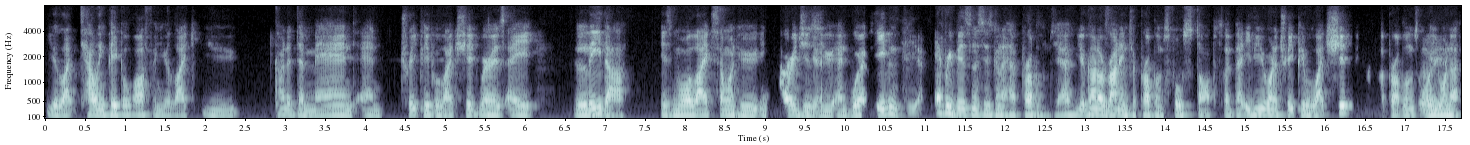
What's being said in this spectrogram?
you're like telling people off, and you're like you kind of demand and treat people like shit. Whereas a leader is more like someone who encourages Yeah. you and works. Even Yeah. every business is going to have problems. Yeah, you're going to run into problems. Full stop. So, but if you want to treat people like shit the problems, or Oh, you yeah. want to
